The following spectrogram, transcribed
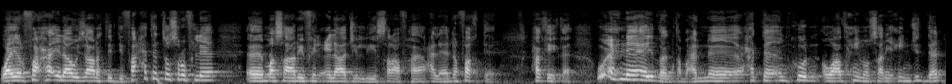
ويرفعها إلى وزارة الدفاع حتى تصرف له مصاريف العلاج اللي صرفها على نفقته. حقيقة. وإحنا أيضا طبعا حتى نكون واضحين وصريحين جدا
